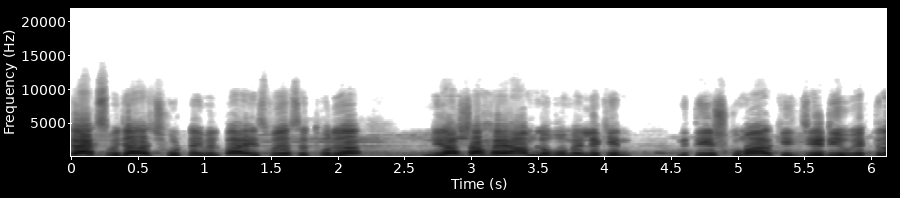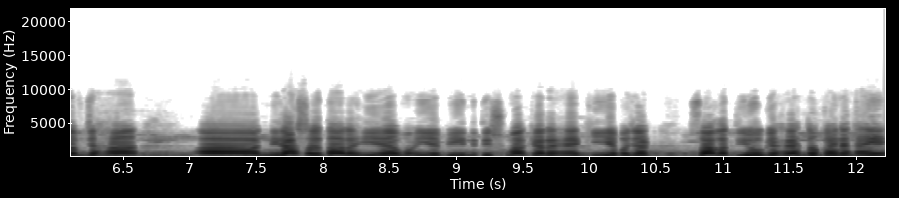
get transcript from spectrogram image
टैक्स में ज़्यादा छूट नहीं मिल पाए, इस वजह से थोड़ा निराशा है आम लोगों में। लेकिन नीतीश कुमार की जेडीयू एक तरफ़ जहाँ निराशा जता रही है, वहीं ये भी नीतीश कुमार कह रहे हैं कि ये बजट स्वागत योग्य है। तो कहीं ना कहीं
